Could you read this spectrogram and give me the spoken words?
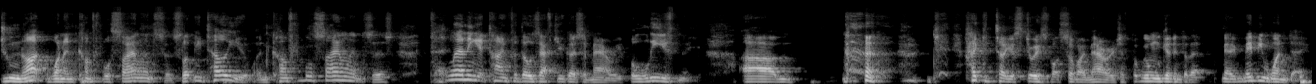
do not want uncomfortable silences. Let me tell you, uncomfortable silences, plenty of time for those after you guys are married. Believe me. Um, I can tell you stories about some of my marriages, but we won't get into that. Maybe, one day.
